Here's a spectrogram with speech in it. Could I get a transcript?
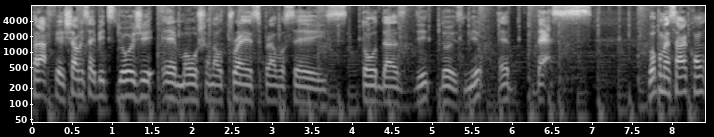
para fechar o Inside Beats de hoje Emotional Trance para vocês, todas de 2010. Vou começar com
